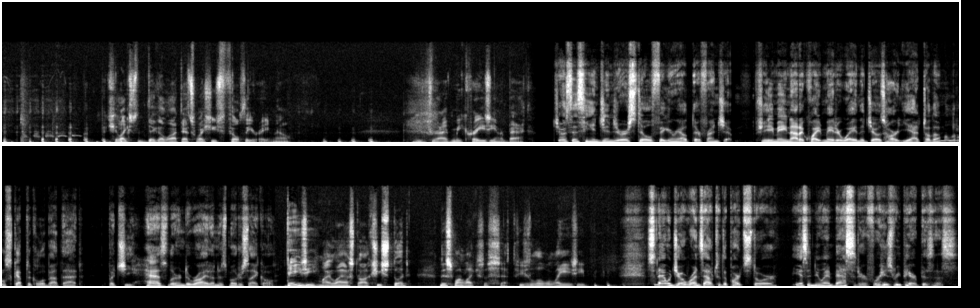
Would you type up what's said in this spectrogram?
but she likes to dig a lot. That's why she's filthy right now. you drive me crazy in the back. Joe says he and Ginger are still figuring out their friendship. She may not have quite made her way into Joe's heart yet, although I'm a little skeptical about that. But she has learned to ride on his motorcycle. Daisy, my last dog, she stood. This one likes to sit. She's a little lazy. So now when Joe runs out to the parts store, he has a new ambassador for his repair business.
